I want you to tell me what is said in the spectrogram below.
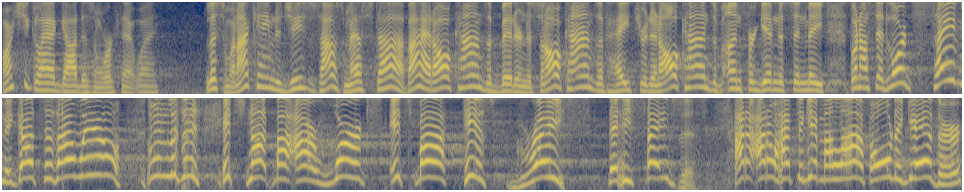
Aren't you glad God doesn't work that way? Listen, when I came to Jesus, I was messed up. I had all kinds of bitterness and all kinds of hatred and all kinds of unforgiveness in me. But when I said, Lord, save me, God says, I will. Mm, listen, it's not by our works, it's by His grace that He saves us. I don't have to get my life all together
